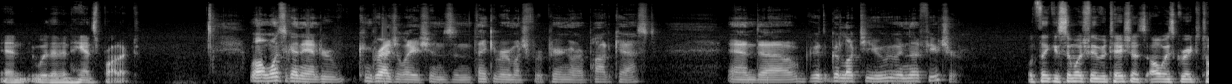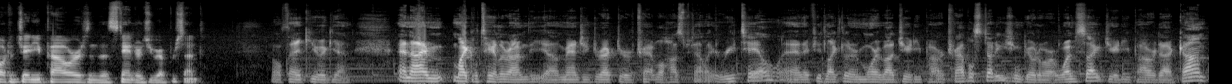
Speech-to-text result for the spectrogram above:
and with an enhanced product. Well, once again, Andrew, congratulations and thank you very much for appearing on our podcast. And uh, good, good luck to you in the future. Well, thank you so much for the invitation. It's always great to talk to JD Powers and the standards you represent. Well, thank you again. And I'm Michael Taylor. I'm the uh, Managing Director of Travel, Hospitality, and Retail. And if you'd like to learn more about JD Power Travel Studies, you can go to our website, jdpower.com.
